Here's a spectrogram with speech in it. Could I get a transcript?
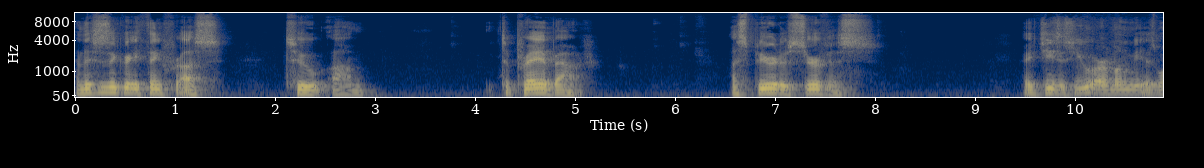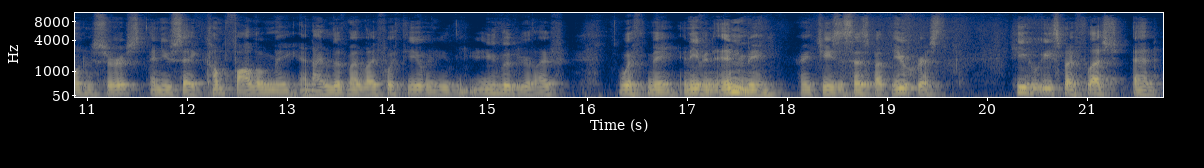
And this is a great thing for us to, um, to pray about. A spirit of service. Hey, Jesus, you are among me as one who serves, and you say, come follow me, and I live my life with you, and you, you live your life with me, and even in me, right? Jesus says about the Eucharist, he who eats my flesh and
